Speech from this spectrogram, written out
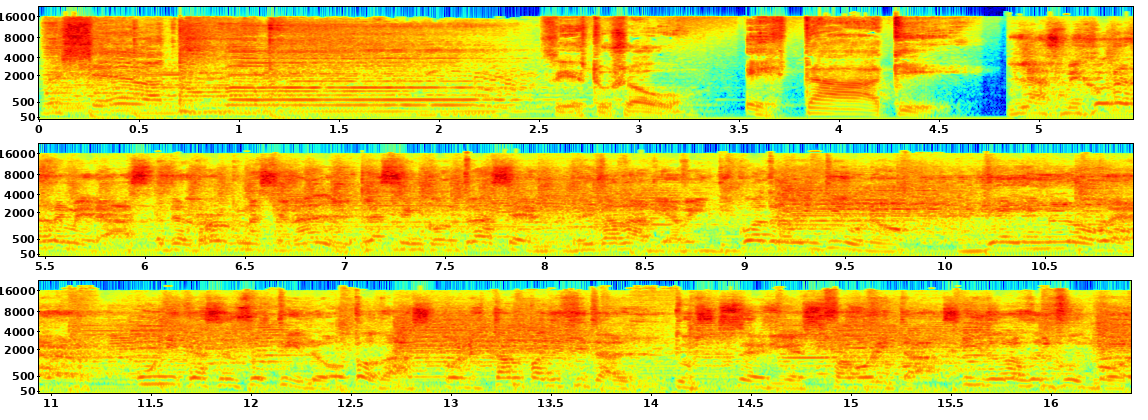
me lleva con vos. Si es tu show, está aquí. Las mejores remeras del rock nacional las encontrás en Rivadavia 2421. Game Lover. Únicas en su estilo, todas con estampa digital. Tus series favoritas, ídolos del fútbol,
